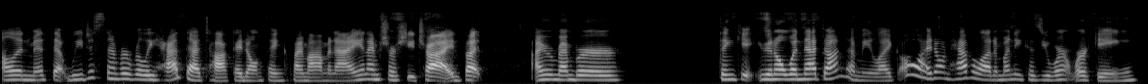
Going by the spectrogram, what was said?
I'll admit that we just never really had that talk. I don't think my mom and I, and I'm sure she tried, but I remember thinking, you know, when that dawned on me, like, oh, I don't have a lot of money because you weren't working,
